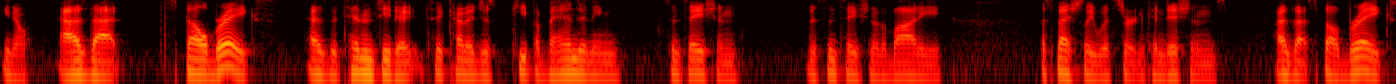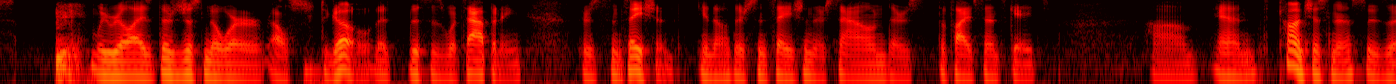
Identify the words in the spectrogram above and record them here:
you know, as that spell breaks, as the tendency to, to kind of just keep abandoning sensation, the sensation of the body, especially with certain conditions, as that spell breaks, we realize there's just nowhere else to go. That's this is what's happening. There's sensation, you know, there's sensation, there's sound, there's the five sense gates, um, and consciousness is a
